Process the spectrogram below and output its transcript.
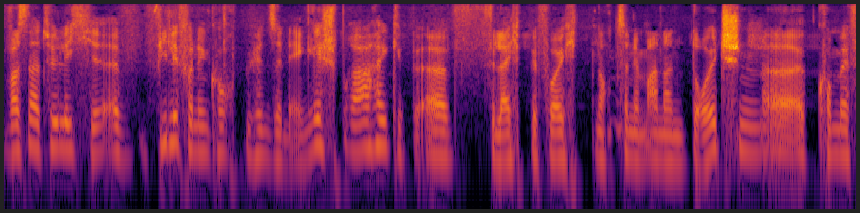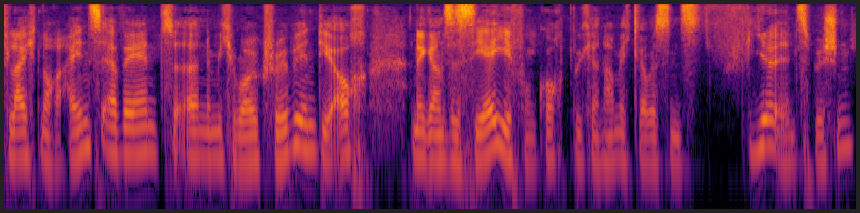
was natürlich, äh, viele von den Kochbüchern sind englischsprachig. Äh, vielleicht, bevor ich noch zu einem anderen Deutschen komme, vielleicht noch eins erwähnt, nämlich Royal Caribbean, die auch eine ganze Serie von Kochbüchern haben. Ich glaube, es sind vier inzwischen.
